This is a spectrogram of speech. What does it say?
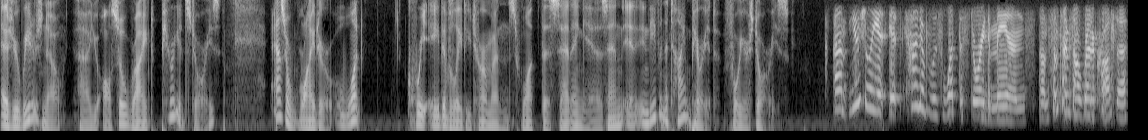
As your readers know, uh, you also write period stories. As a writer, what creatively determines what the setting is and, and even the time period for your stories? Um, usually, it, it kind of was what the story demands. Um, sometimes I'll run across a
